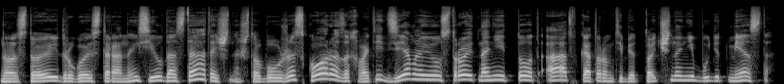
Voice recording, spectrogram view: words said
Но с той и другой стороны сил достаточно, чтобы уже скоро захватить землю и устроить на ней тот ад, в котором тебе точно не будет места.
